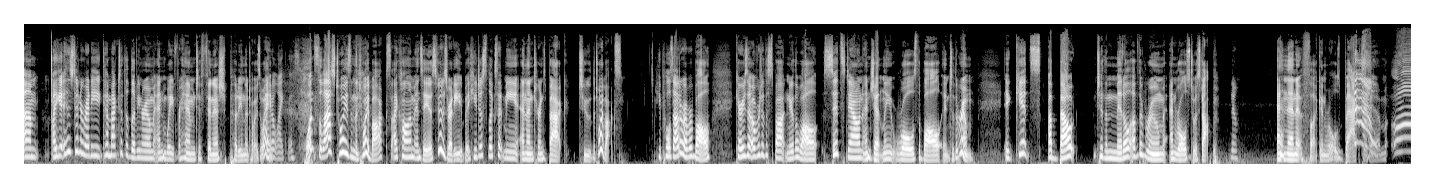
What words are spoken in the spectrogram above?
Um, I get his dinner ready, come back to the living room, and wait for him to finish putting the toys away. I don't like this. Once the last toy is in the toy box, I call him and say his food is ready, but he just looks at me and then turns back to the toy box. He pulls out a rubber ball, carries it over to the spot near the wall, sits down, and gently rolls the ball into the room. It gets about to the middle of the room and rolls to a stop. No. And then it fucking rolls back Ow! to him. Oh!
